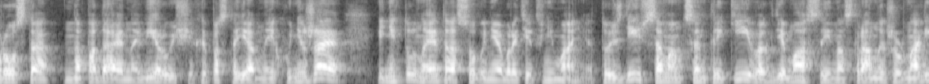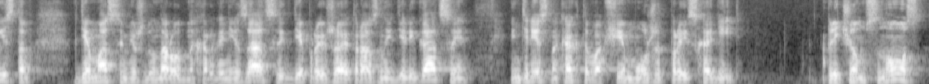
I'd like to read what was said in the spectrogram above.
просто нападая на верующих и постоянно их унижая, и никто на это особо не обратит внимания. То здесь, в самом центре Киева, где масса иностранных журналистов, где масса международных организаций, где проезжают разные делегации, интересно, как это вообще может происходить. Причем снос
